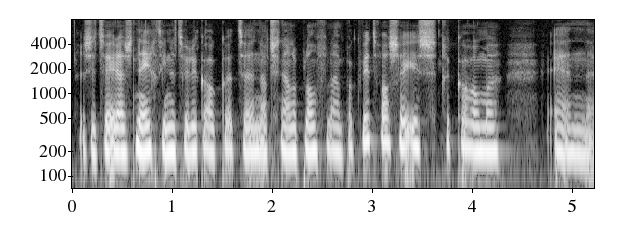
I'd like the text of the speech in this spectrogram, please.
Er is in 2019 natuurlijk ook het uh, Nationale Plan van Aanpak Witwassen is gekomen. En uh,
